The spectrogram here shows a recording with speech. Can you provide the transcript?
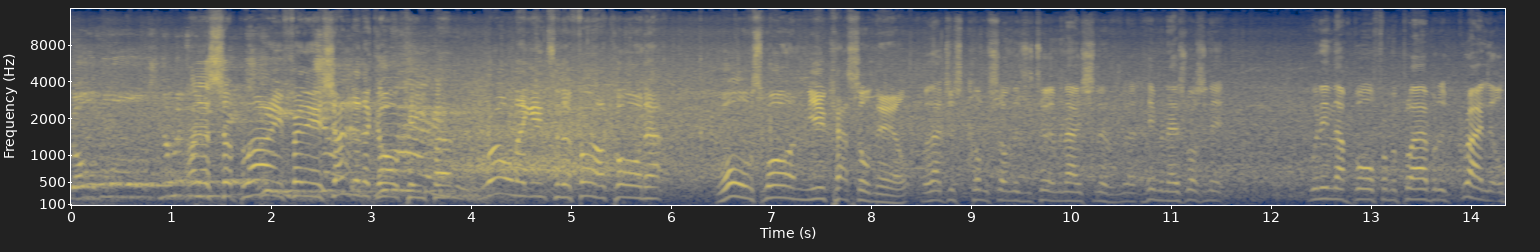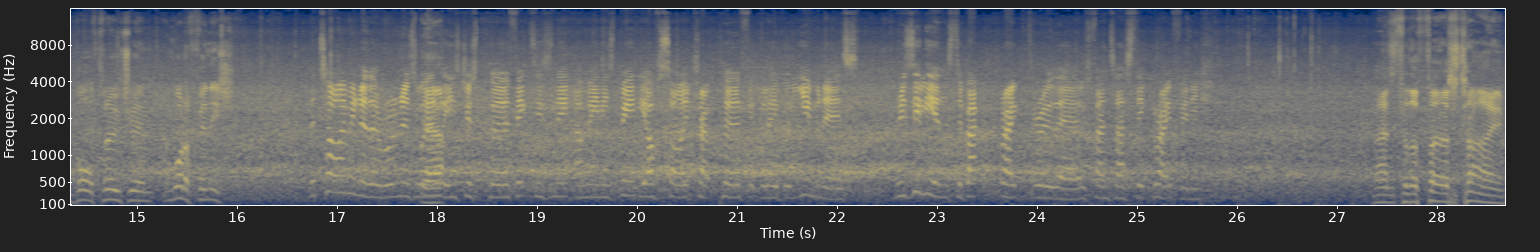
And a sublime finish under the goalkeeper, rolling into the far corner. Wolves won, Newcastle nil. Well, that just comes from the determination of uh, Jimenez, wasn't it? winning that ball from a player, but a great little ball through to him, and what a finish. The timing of the run as well yeah. is just perfect, isn't it? I mean, he's beat the offside track perfectly, but Jimenez, resilience to back break through there, it was fantastic, great finish. And for the first time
